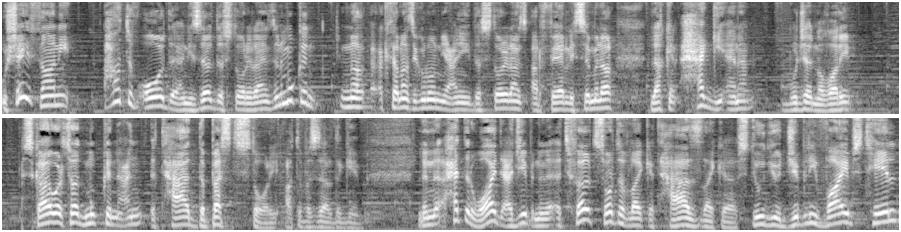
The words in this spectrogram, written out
والشيء الثاني out of all يعني Zelda storylines ممكن أكثر ناس يقولون يعني the storylines are fairly similar لكن حقي أنا بوجهة نظري Skyward Sword ممكن عن it had the best story out of Zelda game لأن حتى الوايد عجيب إن it felt sort of like it has like a studio Ghibli vibes tale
